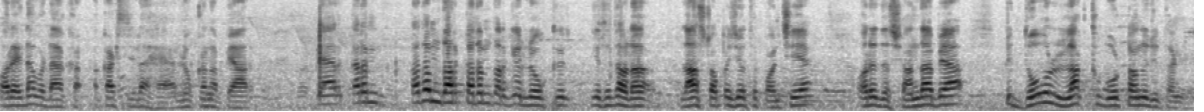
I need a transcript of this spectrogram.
ਔਰ ਐਡਾ ਵੱਡਾ ਇਕ- ਇਕੱਠ ਜਿਹੜਾ ਹੈ ਲੋਕਾਂ ਦਾ ਪਿਆਰ ਪੈਰ ਕਰਮ, ਕਦਮ ਦਰ, ਕਦਮ ਤਰ ਕੇ ਲੋਕ ਜਿੱਥੇ ਤੁਹਾਡਾ ਲਾਸਟ ਸਟਾਪੇਜ ਸੀ ਉੱਥੇ ਪਹੁੰਚੇ ਆ ਔਰ ਇਹ ਦਰਸਾਉਂਦਾ ਪਿਆ ਕਿ 2 ਲੱਖ ਵੋਟਾਂ ਤੋਂ ਜਿੱਤਾਂਗੇ।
